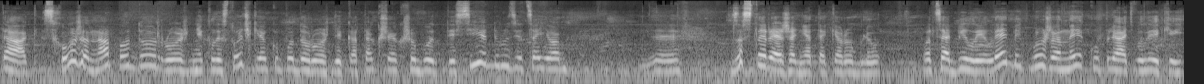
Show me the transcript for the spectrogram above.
Так, схоже на подорожник, листочки, як у подорожника. Так що, якщо будете сіяти, друзі, це я вам е, застереження таке роблю. Оце білий лебідь, можна не купляти великі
